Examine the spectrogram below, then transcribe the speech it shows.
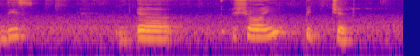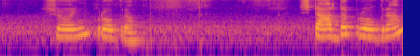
this uh, showing picture showing program. Start the program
